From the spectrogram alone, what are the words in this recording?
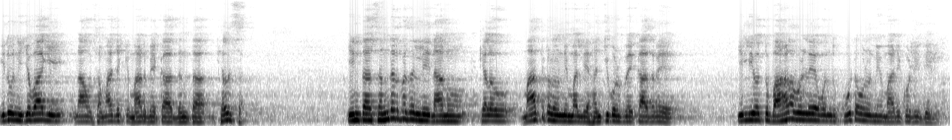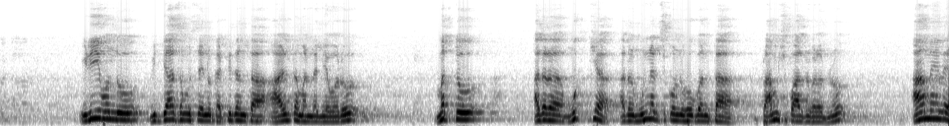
ಇದು ನಿಜವಾಗಿ ನಾವು ಸಮಾಜಕ್ಕೆ ಮಾಡಬೇಕಾದಂಥ ಕೆಲಸ. ಇಂಥ ಸಂದರ್ಭದಲ್ಲಿ ನಾನು ಕೆಲವು ಮಾತುಗಳನ್ನು ನಿಮ್ಮಲ್ಲಿ ಹಂಚಿಕೊಳ್ಬೇಕಾದರೆ ಇಲ್ಲಿ ಇವತ್ತು ಬಹಳ ಒಳ್ಳೆಯ ಒಂದು ಕೂಟವನ್ನು ನೀವು ಮಾಡಿಕೊಂಡಿದ್ದೀರಿ. ಇಡೀ ಒಂದು ವಿದ್ಯಾಸಂಸ್ಥೆಯನ್ನು ಕಟ್ಟಿದಂಥ ಆಡಳಿತ ಮಂಡಳಿಯವರು ಮತ್ತು ಅದರ ಮುಖ್ಯ ಅದನ್ನು ಮುನ್ನಡೆಸಿಕೊಂಡು ಹೋಗುವಂಥ ಪ್ರಾಂಶುಪಾಲರುಗಳನ್ನು, ಆಮೇಲೆ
